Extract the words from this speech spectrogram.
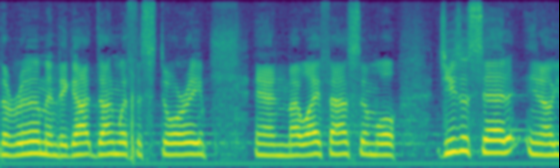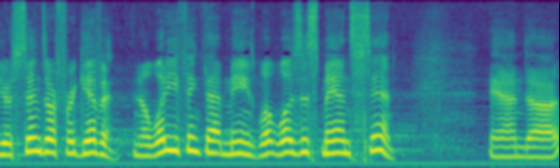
the room, and they got done with the story. And my wife asked them, Well, Jesus said, You know, your sins are forgiven. You know, what do you think that means? What was this man's sin? And uh,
